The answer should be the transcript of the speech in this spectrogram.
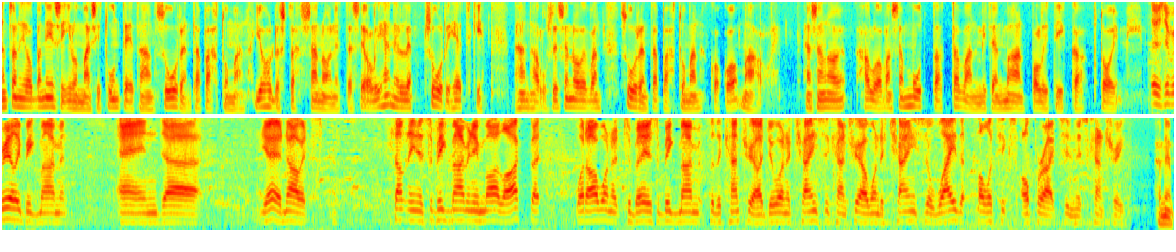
Antoni Albanese ilmaisi tunteitaan suuren tapahtuman johdosta sanoen, että se oli hänelle suuri hetki. Hän halusi sen olevan suuren tapahtuman koko maalle. Hän sanoi haluavansa muuttaa tavan, miten maan politiikka toimii. It was a really big moment and uh, yeah, no, it's something that's a big moment in my life, but what I want it to be is a big moment for the country. I do want to change the country. I want to change the way that politics operates in this country. Hänen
